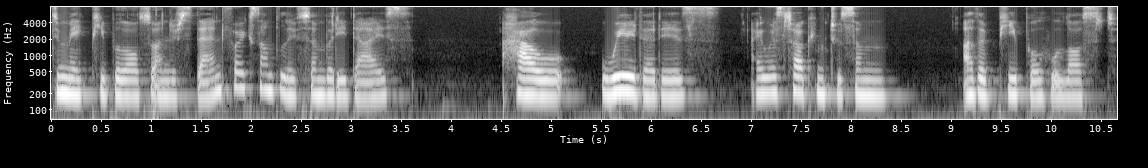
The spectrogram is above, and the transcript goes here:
to make people also understand, for example, if somebody dies, how weird that is. I was talking to some other people who lost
